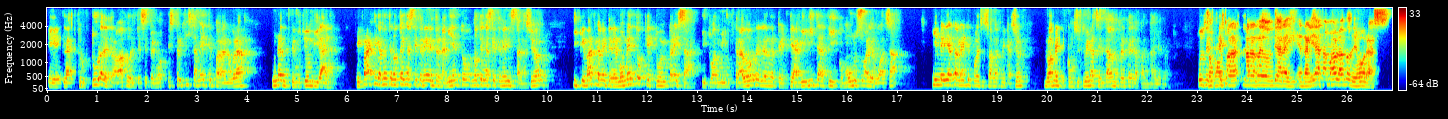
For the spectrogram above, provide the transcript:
eh, la estructura de trabajo del TCP-Bot es precisamente para lograr una distribución viral, que prácticamente no tengas que tener entrenamiento, no tengas que tener instalación y que básicamente en el momento que tu empresa y tu administrador del RP te habilita a ti como un usuario de WhatsApp, inmediatamente puedes usar la aplicación nuevamente como si estuvieras sentado enfrente de la pantalla. Entonces, para, para, redondear ahí, en realidad estamos hablando de horas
